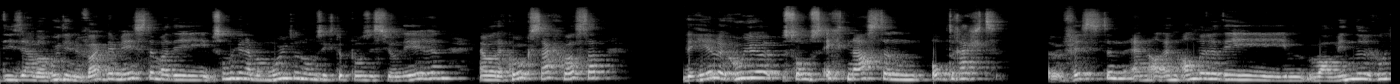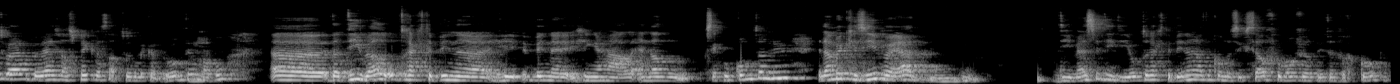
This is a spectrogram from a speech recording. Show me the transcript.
die zijn wel goed in hun vak, de meeste, maar die, sommigen hebben moeite om zich te positioneren. En wat ik ook zag, was dat de hele goede soms echt naast een opdracht visten en, en anderen die wat minder goed waren, bij wijze van spreken, dat is natuurlijk een oordeel, maar goed, uh, dat die wel opdrachten binnen, binnen gingen halen. En dan ik zeg hoe komt dat nu? En dan heb ik gezien van ja, die mensen die die opdrachten binnen hadden, konden zichzelf gewoon veel beter verkopen,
